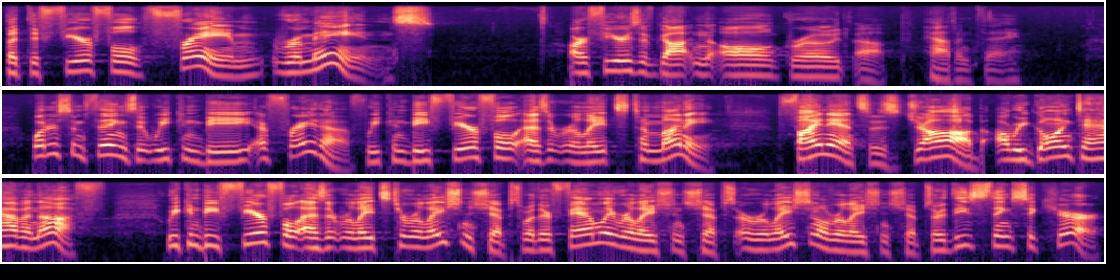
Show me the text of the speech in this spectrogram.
but the fearful frame remains. Our fears have gotten all grown up, haven't they? What are some things that we can be afraid of? We can be fearful as it relates to money, finances, job. Are we going to have enough? We can be fearful as it relates to relationships, whether family relationships or relational relationships. Are these things secure?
